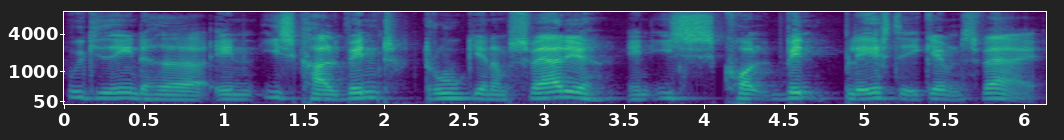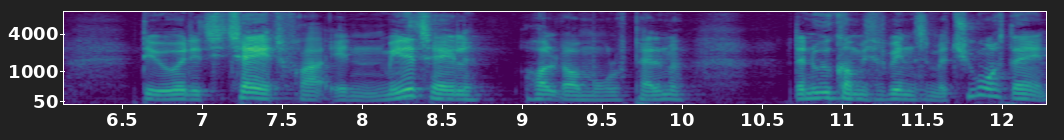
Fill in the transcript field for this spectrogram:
udgivet en, der hedder En iskold vind drog gennem Sverige. En iskold vind blæste igennem Sverige. Det er jo et citat fra en mindetale holdt om Olof Palme. Den udkom i forbindelse med 20-årsdagen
